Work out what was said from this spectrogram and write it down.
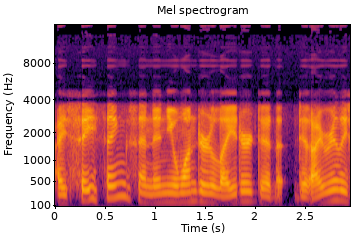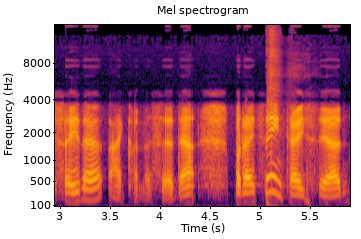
I say things, and then you wonder later, did did I really say that? I couldn't have said that, but I think I said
